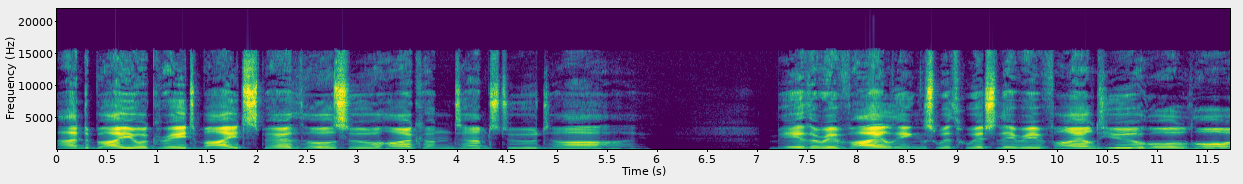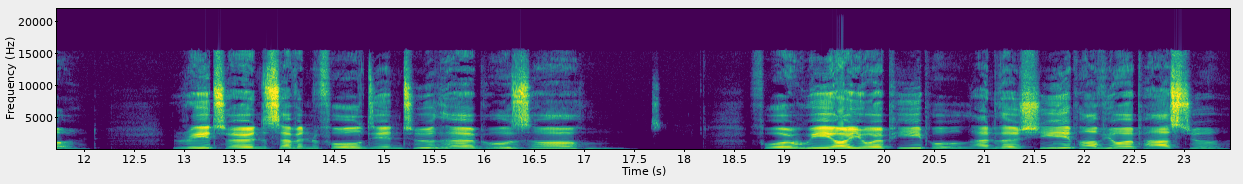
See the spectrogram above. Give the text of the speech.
and by your great might spare those who are condemned to die. May the revilings with which they reviled you, O Lord, return sevenfold into their bosoms. For we are your people and the sheep of your pasture.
